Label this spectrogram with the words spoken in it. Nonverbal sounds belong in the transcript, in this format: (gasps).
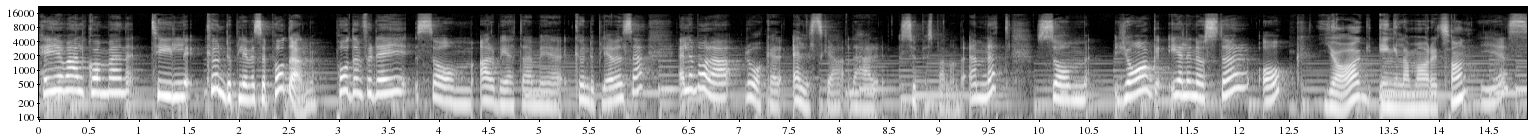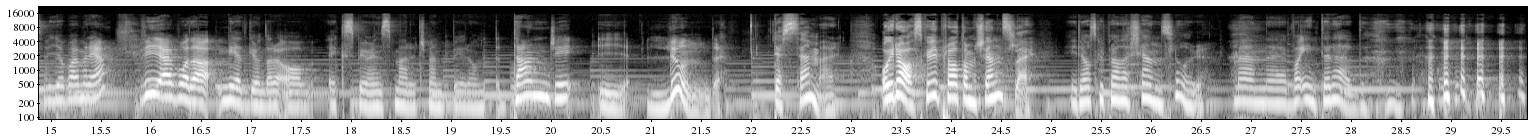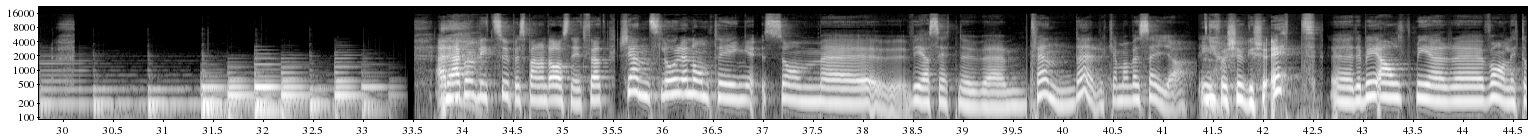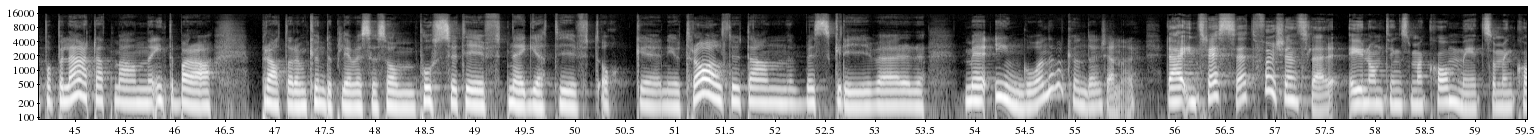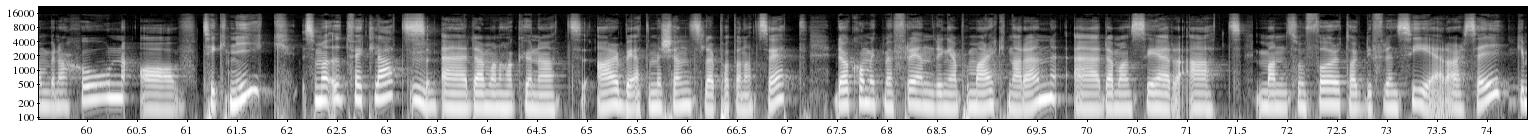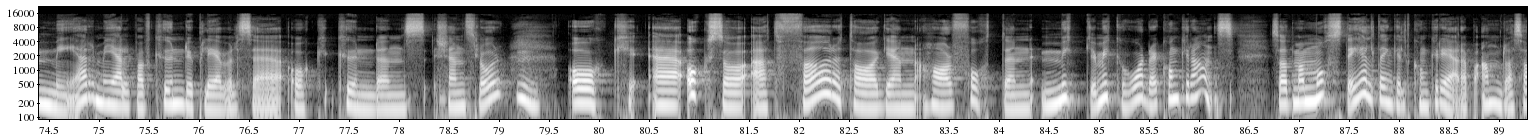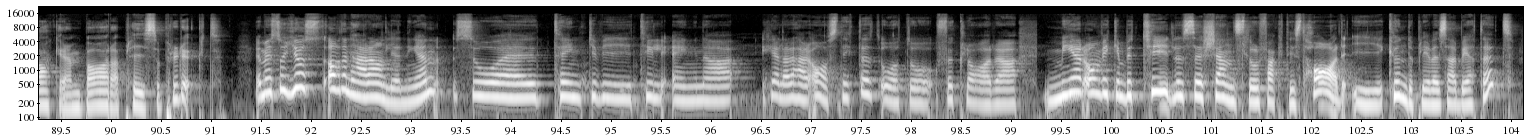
Hej och välkommen till Kundupplevelsepodden! Podden för dig som arbetar med kundupplevelse eller bara råkar älska det här superspännande ämnet. Som jag, Elin Öster och Jag, Ingela Maritsson. Yes, vi jobbar med det. Vi är båda medgrundare av Experience Management-byrån Danji i Lund. Det stämmer. Och idag ska vi prata om känslor. Idag ska vi prata känslor, men eh, var inte rädd. (laughs) Det här kommer bli ett superspännande avsnitt för att känslor är någonting som eh, vi har sett nu, eh, trender kan man väl säga, inför 2021. Eh, det blir allt mer eh, vanligt och populärt att man inte bara pratar om kundupplevelse som positivt, negativt och eh, neutralt utan beskriver mer ingående vad kunden känner. Det här intresset för känslor är ju någonting som har kommit som en kombination av teknik som har utvecklats, eh, där man har kunnat arbeta med känslor på ett annat sätt. Det har kommit med förändringar på marknaden, eh, där man ser att man som företag differentierar sig mycket mer med hjälp av kundupplevelse och kundens känslor. Och eh, också att företagen har fått en mycket, mycket hårdare konkurrens. Så att man måste helt enkelt konkurrera på andra saker än bara pris och produkt. Ja, men så just av den här anledningen så eh, tänker vi tillägna hela det här avsnittet åt att förklara mer om vilken betydelse känslor faktiskt har i kundupplevelsearbetet.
